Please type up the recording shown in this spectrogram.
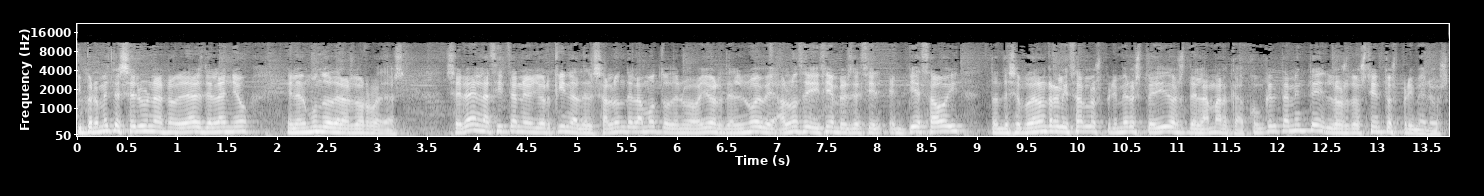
y promete ser unas novedades del año en el mundo de las dos ruedas será en la cita neoyorquina del Salón de la Moto de Nueva York del 9 al 11 de diciembre, es decir, empieza hoy, donde se podrán realizar los primeros pedidos de la marca, concretamente los 200 primeros.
